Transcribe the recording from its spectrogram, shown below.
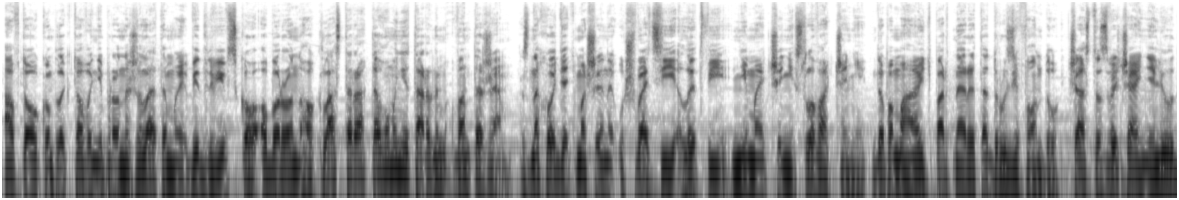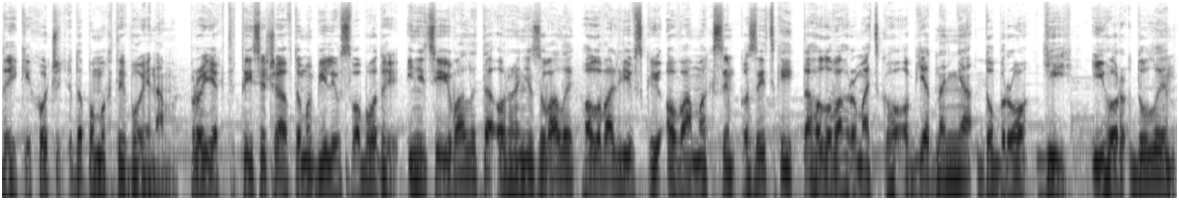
Авто укомплектовані бронежилетами від львівського оборонного кластера та гуманітарним вантажем. Знаходять машини у Швеції, Литві, Німеччині, Словаччині. Допомагають партнери та друзі фонду, часто звичайні люди, які хочуть допомогти воїнам. Проєкт Тисяча автомобілів свободи ініціювали та організували голова Львівської ОВА Максим Козицький та голова громадського об'єднання Добро дій Ігор Дулин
